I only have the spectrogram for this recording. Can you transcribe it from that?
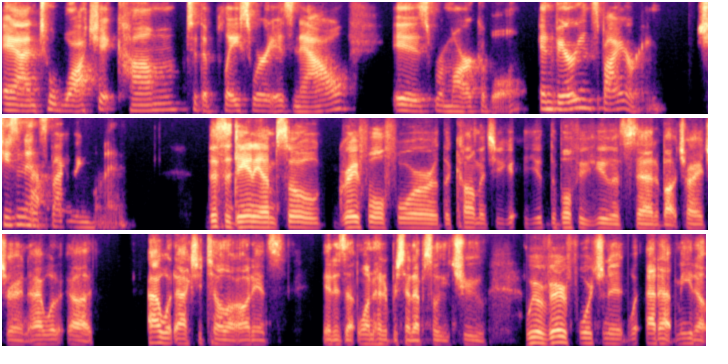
and to watch it come to the place where it is now is remarkable and very inspiring. She's an inspiring woman. This is Danny. I'm so grateful for the comments you, you the both of you have said about Chaitra, and I would uh, I would actually tell our audience it is at 100% absolutely true. We were very fortunate at that meetup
